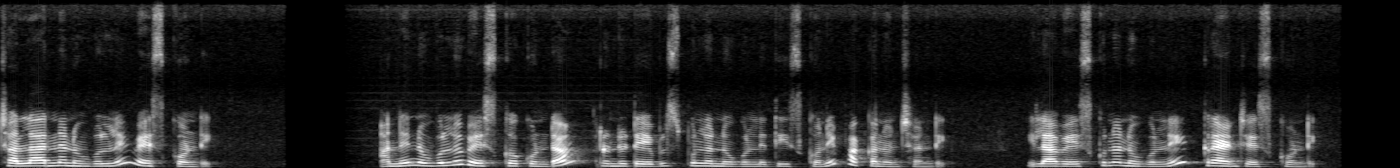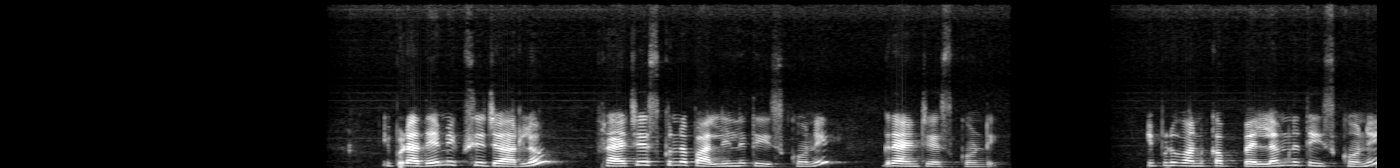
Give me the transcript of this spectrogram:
చల్లారిన నువ్వుల్ని వేసుకోండి. అన్ని నువ్వులను వేసుకోకుండా రెండు టేబుల్ స్పూన్ల నువ్వుల్ని తీసుకొని పక్కన ఉంచండి. ఇలా వేసుకున్న నువ్వుల్ని గ్రైండ్ చేసుకోండి. ఇప్పుడు అదే మిక్సీ జార్లో ఫ్రై చేసుకున్న పల్లీల్ని తీసుకొని గ్రైండ్ చేసుకోండి. ఇప్పుడు వన్ కప్ బెల్లంని తీసుకొని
